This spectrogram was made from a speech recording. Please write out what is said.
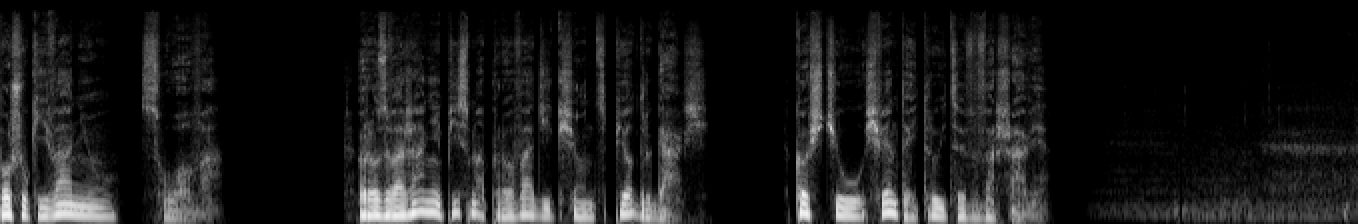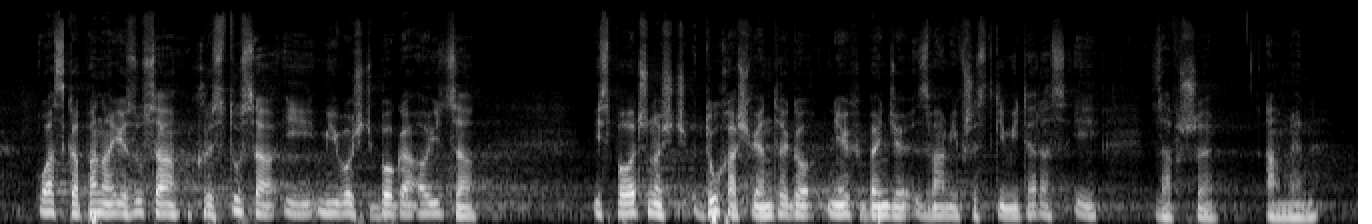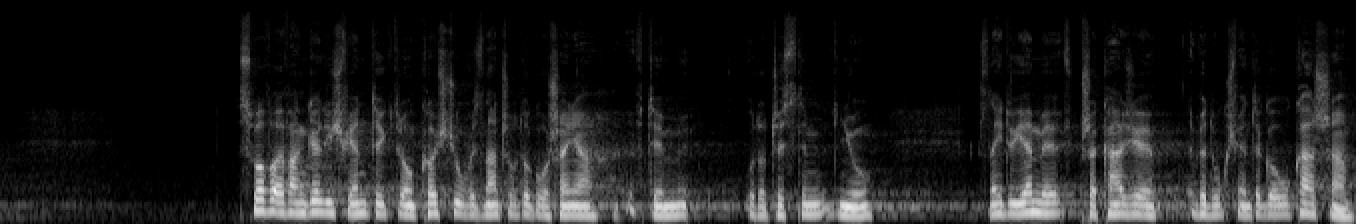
poszukiwaniu słowa. Rozważanie pisma prowadzi ksiądz Piotr Gaś, Kościół Świętej Trójcy w Warszawie. Łaska Pana Jezusa Chrystusa i miłość Boga Ojca i społeczność Ducha Świętego niech będzie z Wami wszystkimi teraz i zawsze. Amen. Słowo Ewangelii Świętej, którą Kościół wyznaczył do głoszenia w tym uroczystym dniu, znajdujemy w przekazie według świętego Łukasza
